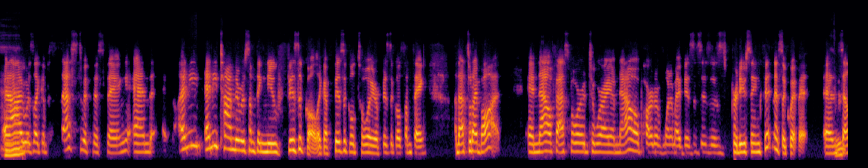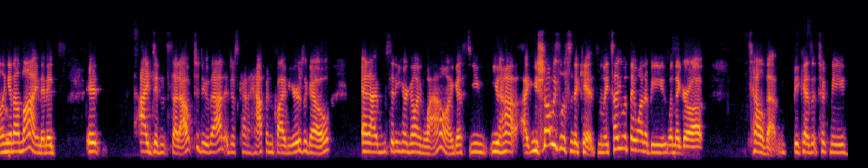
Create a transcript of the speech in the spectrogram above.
And mm-hmm. I was like obsessed with this thing. And any anytime there was something new physical, like a physical toy or physical something, that's what I bought. And now fast forward to where I am now, part of one of my businesses is producing fitness equipment. and selling it online. And it's, it, I didn't set out to do that. It just kind of happened five years ago. And I'm sitting here going, wow, I guess you, you have, you should always listen to kids when they tell you what they want to be when they grow up, tell them because it took me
